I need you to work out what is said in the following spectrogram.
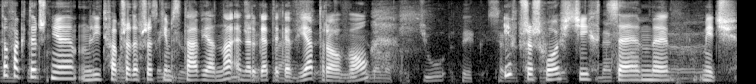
to faktycznie Litwa przede wszystkim stawia na energetykę wiatrową i w przyszłości chcemy mieć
